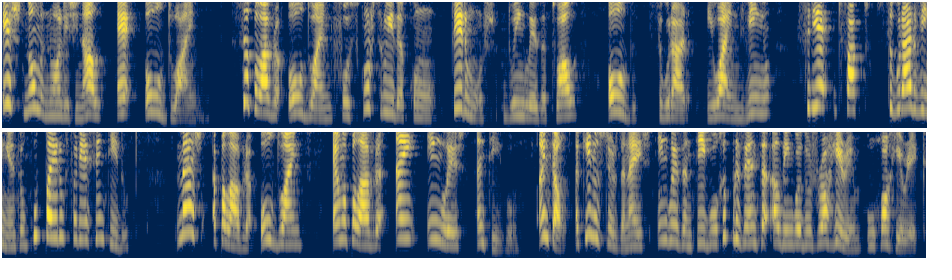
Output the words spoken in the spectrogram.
Este nome no original é Old Wine. Se a palavra Old Wine fosse construída com termos do inglês atual, Old, segurar, e Wine, vinho, seria de facto segurar vinho, então copeiro faria sentido. Mas a palavra Old Wine é uma palavra em inglês antigo. Então, aqui no Senhor dos Anéis, inglês antigo representa a língua dos Rohirrim, o Rohirric.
